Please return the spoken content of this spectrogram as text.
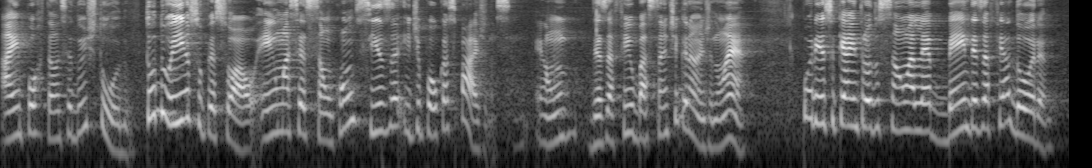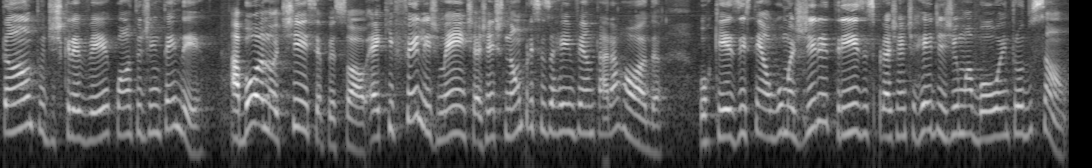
a importância do estudo. Tudo isso, pessoal, em uma sessão concisa e de poucas páginas. É um desafio bastante grande, não é? Por isso que a introdução ela é bem desafiadora, tanto de escrever quanto de entender. A boa notícia, pessoal, é que felizmente a gente não precisa reinventar a roda, porque existem algumas diretrizes para a gente redigir uma boa introdução.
